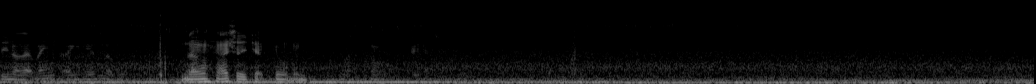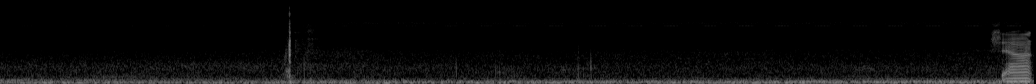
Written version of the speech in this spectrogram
Do you know what that means? I can hit another one. No, actually, kept filming. Shot.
